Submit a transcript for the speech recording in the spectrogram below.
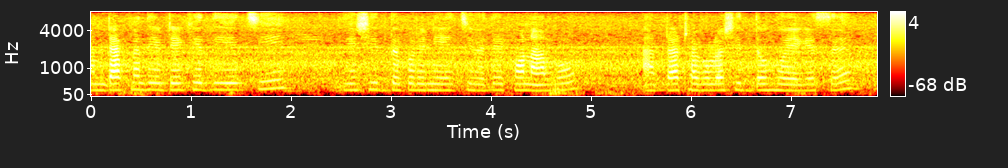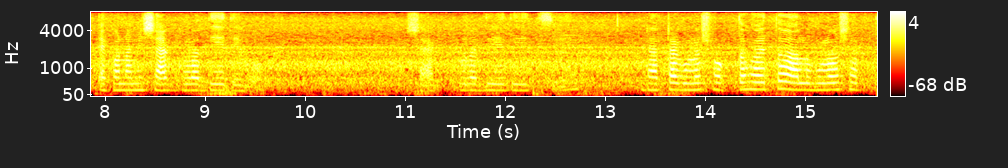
আমি ডাকনা দিয়ে ডেকে দিয়েছি, দিয়ে সিদ্ধ করে নিয়েছি। দেখুন আলু আর ডাঁটাগুলো সিদ্ধ হয়ে গেছে। এখন আমি শাকগুলো দিয়ে দেবো। শাকগুলো দিয়ে দিয়েছি। ডাঁটাগুলো শক্ত হয় তো, আলুগুলোও শক্ত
